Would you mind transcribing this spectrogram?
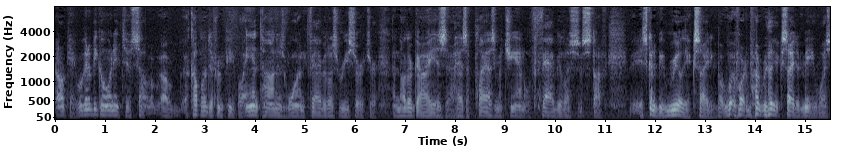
Okay, we're going to be going into some, uh, a couple of different people. Anton is one fabulous researcher. Another guy is uh, has a plasma channel, fabulous stuff. It's going to be really exciting. But what, what, what really excited me was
